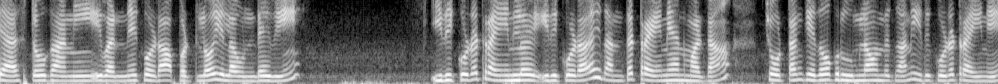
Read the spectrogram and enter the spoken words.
గ్యాస్ స్టవ్ కానీ ఇవన్నీ కూడా అప్పట్లో ఇలా ఉండేవి. ఇది కూడా ట్రైన్లో ఇది కూడా ఇదంతా ట్రైనే అనమాట చూడటానికి ఏదో ఒక రూమ్లా ఉంది కానీ ఇది కూడా ట్రైనే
